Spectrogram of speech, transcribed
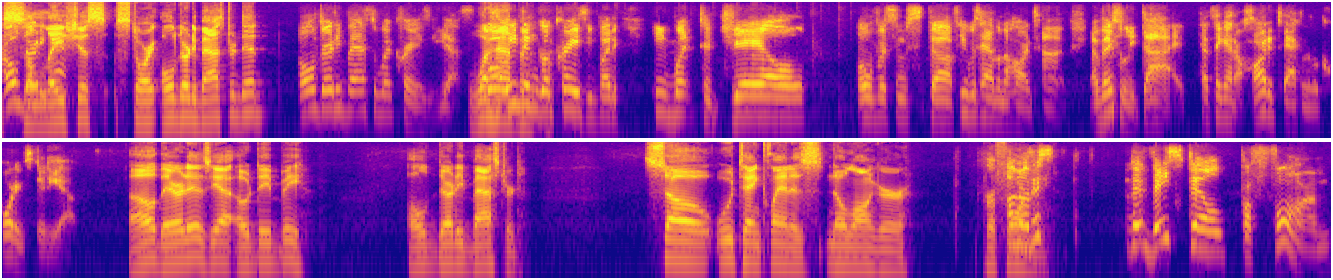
old salacious story? Old Dirty Bastard did? Old Dirty Bastard went crazy. Yes. What well, he didn't go crazy, but he went to jail over some stuff. He was having a hard time. Eventually died. I think had a heart attack in the recording studio. Oh, there it is. Yeah, ODB. Old Dirty Bastard. So Wu Tang Clan is no longer Oh performing. no, this they, they still perform.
